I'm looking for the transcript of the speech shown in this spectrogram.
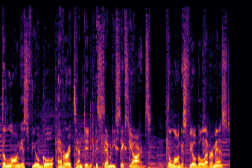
The longest field goal ever attempted is 76 yards. The longest field goal ever missed?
